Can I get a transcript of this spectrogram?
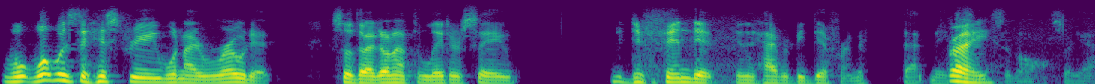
what, what was the history when I wrote it, so that I don't have to later say defend it and have it be different if that makes Right. sense at all. So yeah,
